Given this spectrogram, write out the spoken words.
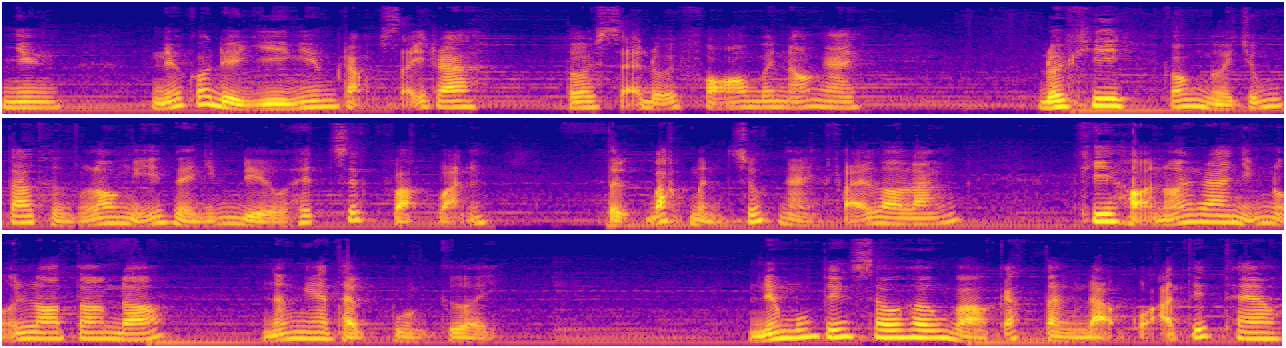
Nhưng nếu có điều gì nghiêm trọng xảy ra, tôi sẽ đối phó với nó ngay. Đôi khi, con người chúng ta thường lo nghĩ về những điều hết sức vặt vảnh, tự bắt mình suốt ngày phải lo lắng. Khi họ nói ra những nỗi lo toan đó, nó nghe thật buồn cười. Nếu muốn tiến sâu hơn vào các tầng đạo quả tiếp theo,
